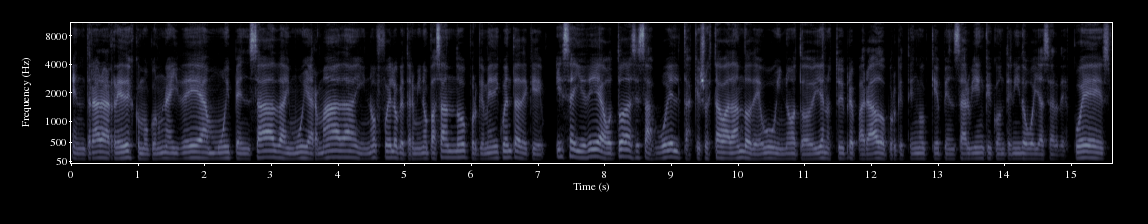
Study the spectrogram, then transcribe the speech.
entrar a redes como con una idea muy pensada y muy armada y no fue lo que terminó pasando porque me di cuenta de que esa idea o todas esas vueltas que yo estaba dando de uy no, todavía no estoy preparado porque tengo que pensar bien qué contenido voy a hacer después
